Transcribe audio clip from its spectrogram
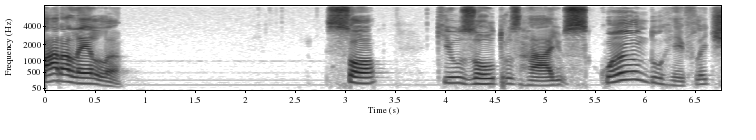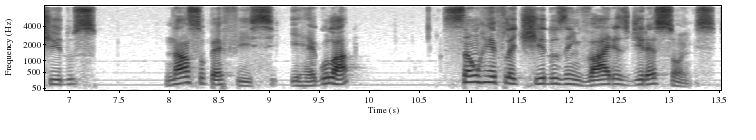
paralela, só que os outros raios, quando refletidos na superfície irregular, são refletidos em várias direções.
